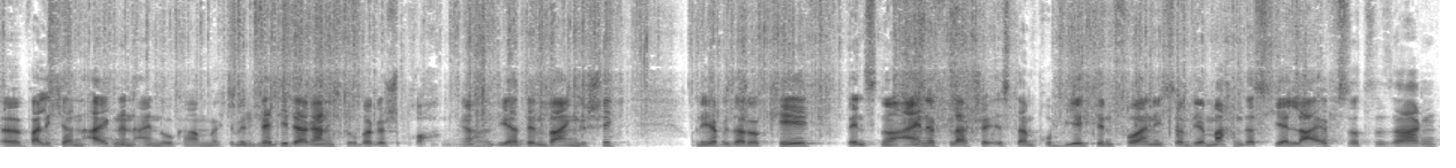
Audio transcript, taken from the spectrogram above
äh, weil ich ja einen eigenen Eindruck haben möchte, mit Mhm. Betty da gar nicht drüber gesprochen. Ja? Die hat den Wein geschickt und ich habe gesagt, okay, wenn es nur eine Flasche ist, dann probiere ich den vorher nicht, sondern wir machen das hier live sozusagen.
